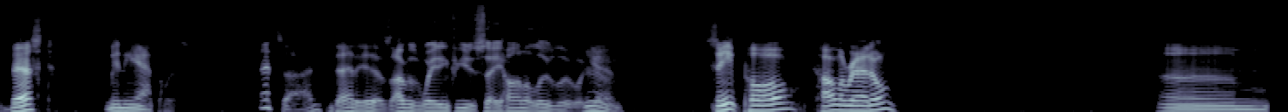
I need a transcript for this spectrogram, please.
Best Minneapolis. That's odd. that is. I was waiting for you to say Honolulu Yeah. again. St. Paul, Colorado. Um,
